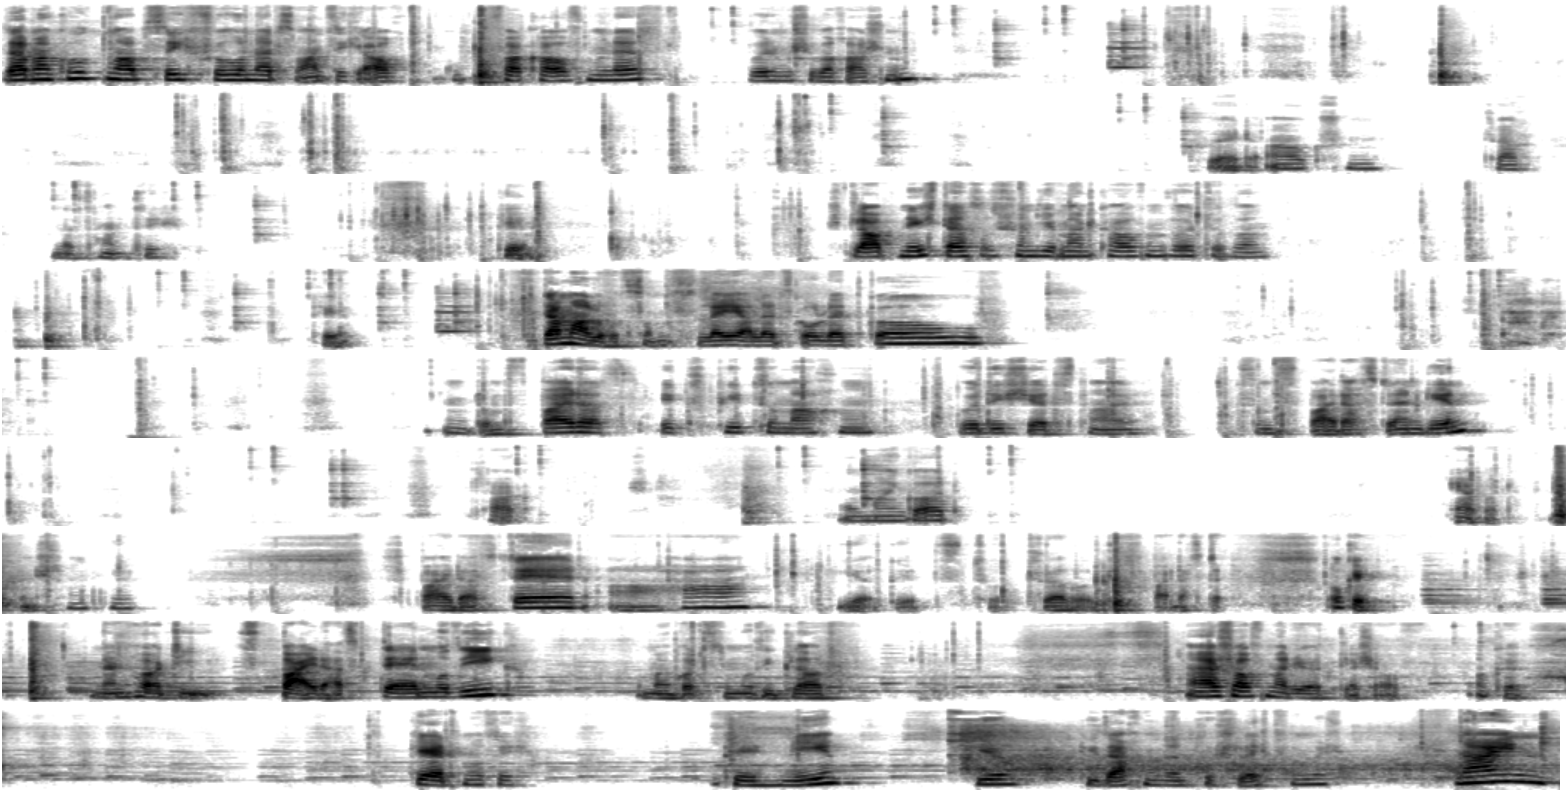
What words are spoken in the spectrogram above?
So, mal gucken, ob sich für 120 auch gut verkaufen lässt. Würde mich überraschen. Create Auction. Zack, 120. Okay. Ich glaube nicht, dass es schon jemand kaufen wird, aber. Okay. Dann mal los zum Slayer. Let's go, let's go. Und um Spiders XP zu machen, würde ich jetzt mal zum Spider-Stand gehen. Zack. Oh mein Gott. Ja schon hier. Spider-Stand. Aha. Hier geht's zu Travel to Spider-Stand. Okay. Und dann hört die Spider-Stand-Musik. Oh mein Gott, ist die Musik laut. Ah, ich hoffe mal, die hört gleich auf. Okay. Okay, jetzt muss ich. Okay, nee. Hier, die Sachen sind zu schlecht für mich. Nein!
